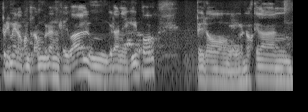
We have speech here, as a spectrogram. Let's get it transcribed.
primero contra un gran rival, un gran equipo, pero nos quedan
